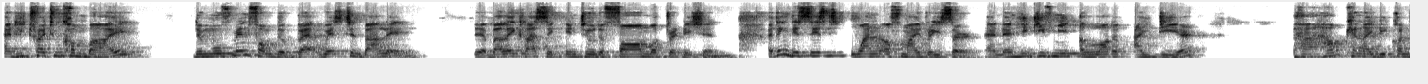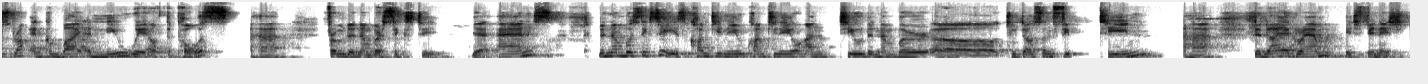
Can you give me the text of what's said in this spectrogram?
and he tried to combine the movement from the Western ballet, the ballet classic into the form of tradition. I think this is one of my research. And then he gave me a lot of idea. Uh, how can I deconstruct and combine a new way of the pose uh, from the number 60? Yeah. And the number 60 is continue, continue until the number uh, 2015. Uh-huh. The diagram is finished.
